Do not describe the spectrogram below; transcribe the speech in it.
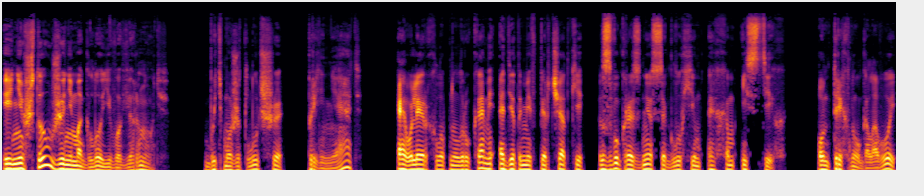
и ничто уже не могло его вернуть. Быть может, лучше принять? Эулер хлопнул руками, одетыми в перчатки, звук разнесся глухим эхом и стих. Он тряхнул головой,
